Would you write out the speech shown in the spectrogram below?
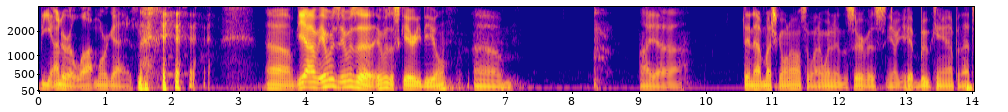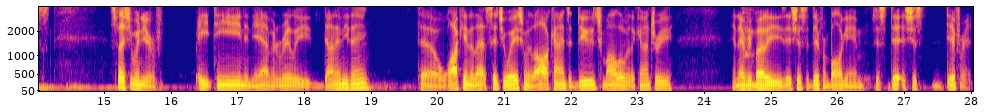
Be under a lot more guys. um, yeah, it was it was a it was a scary deal. Um, I uh, didn't have much going on, so when I went into the service, you know, you hit boot camp, and that's especially when you're 18 and you haven't really done anything to walk into that situation with all kinds of dudes from all over the country and everybody's it's just a different ball game just di- it's just different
